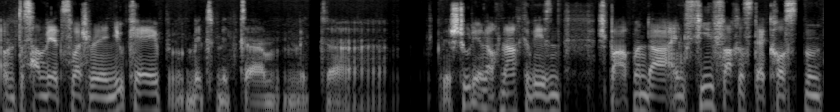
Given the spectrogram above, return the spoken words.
und das haben wir jetzt zum Beispiel in UK mit, mit, ähm, mit äh, Studien auch nachgewiesen, spart man da ein Vielfaches der Kosten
